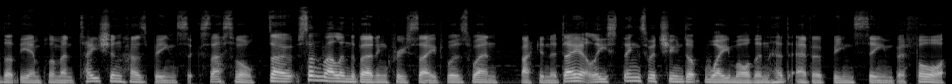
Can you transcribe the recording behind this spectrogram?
that the implementation has been successful. So Sunwell in the Burning Crusade was when Back in the day at least, things were tuned up way more than had ever been seen before,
